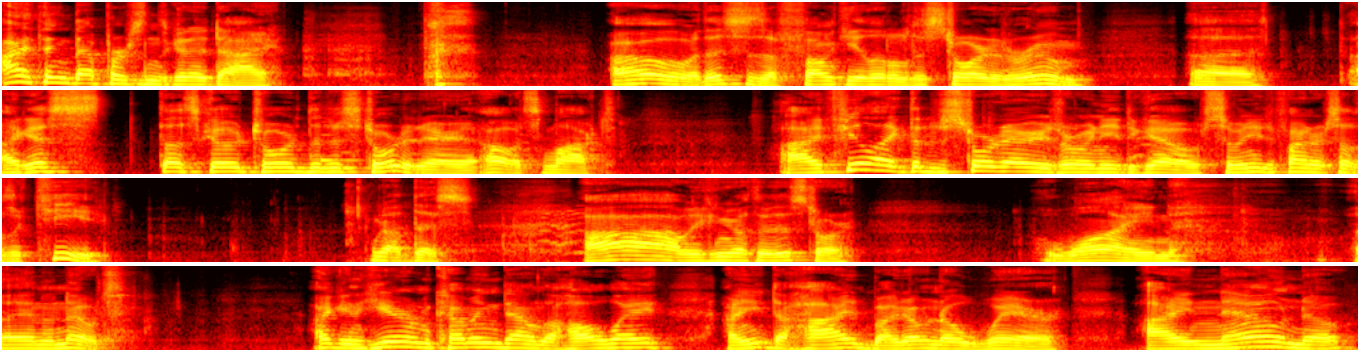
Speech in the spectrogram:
I think that person's gonna die. oh, this is a funky little distorted room. Uh, I guess let's go toward the distorted area. Oh, it's locked. I feel like the distorted area is where we need to go, so we need to find ourselves a key. What about this? Ah, we can go through this door wine, and a note. I can hear him coming down the hallway. I need to hide, but I don't know where. I now know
